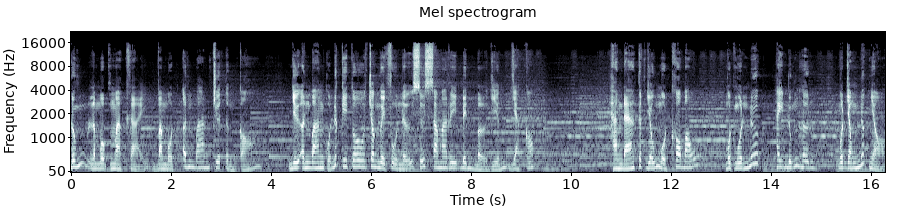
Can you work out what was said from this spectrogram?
Đúng là một mạc khải và một ân ban chưa từng có như ân ban của Đức Kitô cho người phụ nữ xứ Samari bên bờ giếng Jacob. Hang đá cất giấu một kho báu, Một nguồn nước hay đúng hơn, Một dòng nước nhỏ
